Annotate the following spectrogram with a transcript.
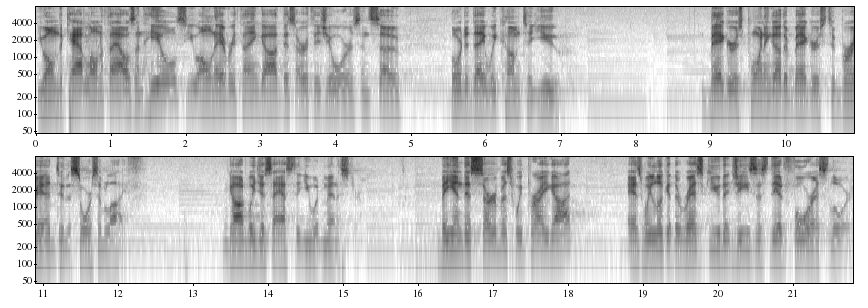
You own the cattle on a thousand hills. You own everything, God. This earth is yours. And so, Lord, today we come to you beggars pointing other beggars to bread, to the source of life. And God, we just ask that you would minister. be in this service, we pray, God, as we look at the rescue that Jesus did for us, Lord.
